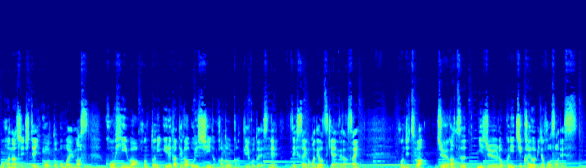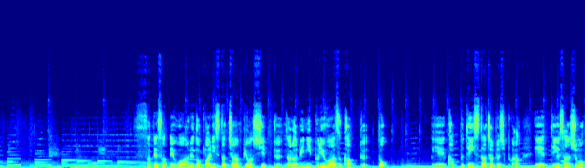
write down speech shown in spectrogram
お話ししていこうと思います。コーヒーは本当に入れたてが美味しいのかどうかっていうことですね。是非最後までお付き合いください。本日は10月26日火曜日の放送です。さてさてワールドバリスタチャンピオンシップ並びにブリュワーズカップとえー、カップテイスターチャンピオンシップかな、えー、っていう3種目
